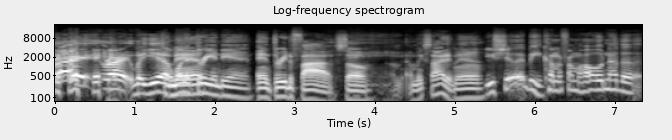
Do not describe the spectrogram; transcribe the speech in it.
right, right. But yeah, so man. one to three, and then and three to five. So I'm, I'm excited, man. you should be coming from a whole nother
